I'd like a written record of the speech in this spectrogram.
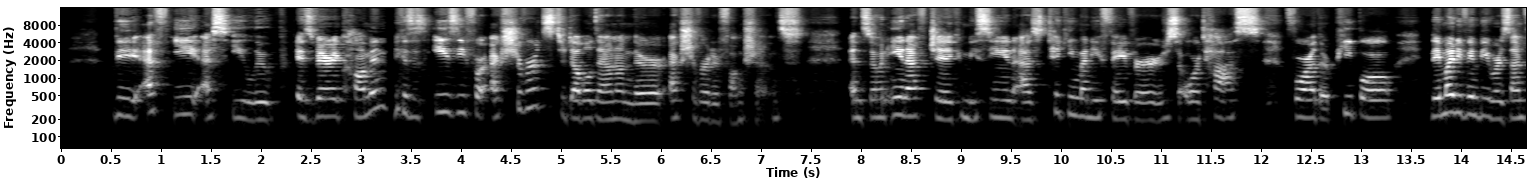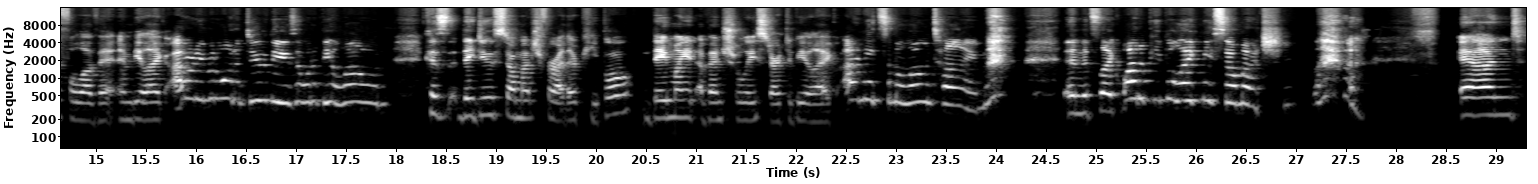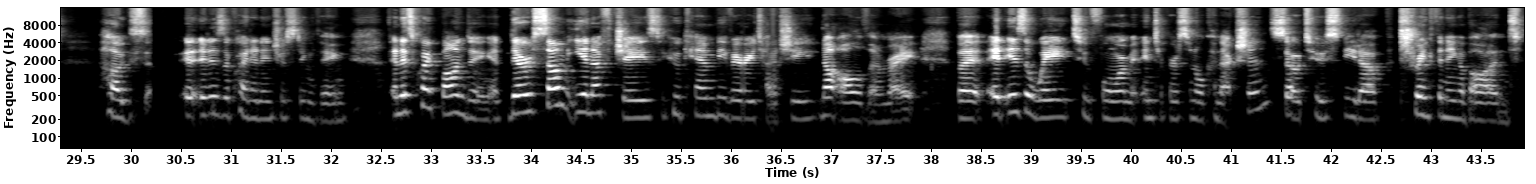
The FESE loop is very common because it's easy for extroverts to double down on their extroverted functions. And so an ENFJ can be seen as taking many favors or tasks for other people. They might even be resentful of it and be like, I don't even want to do these. I want to be alone. Because they do so much for other people. They might eventually start to be like, I need some alone time. and it's like, why do people like me so much? and hugs it, it is a quite an interesting thing. And it's quite bonding. And there are some enfjs who can be very touchy not all of them right? But it is a way to form interpersonal connection. So to speed up strengthening a bond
